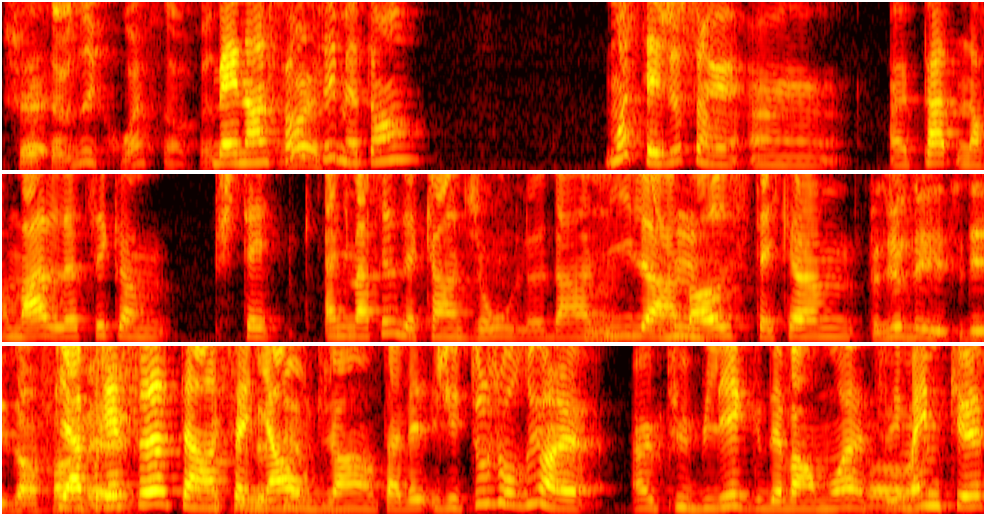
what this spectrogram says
Ça, veut dire quoi, ça, en fait? Ben, dans le fond, Ouais, tu sais, mettons. Moi, c'était juste un, un, un pat normal, là, tu sais, comme. J'étais animatrice de Kanjo, là, dans la Mm. vie, là, à Mm. base, c'était comme. C'est juste des, c'est des enfants. Puis après mais- ça, t'es enseignante, genre. t'avais- J'ai toujours eu un, un public devant moi, tu sais. Ouais, ouais. Même que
